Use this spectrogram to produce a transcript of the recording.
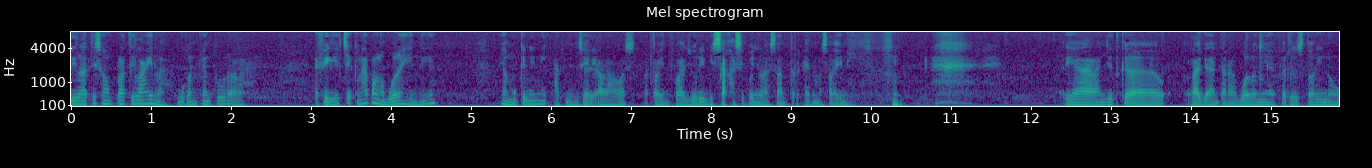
dilatih sama pelatih lain lah bukan Ventura lah. FIGC kenapa nggak boleh ini kan? Ya mungkin ini admin seri alawas atau info juri bisa kasih penjelasan terkait masalah ini. Ya lanjut ke laga antara Bolonya versus Torino.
